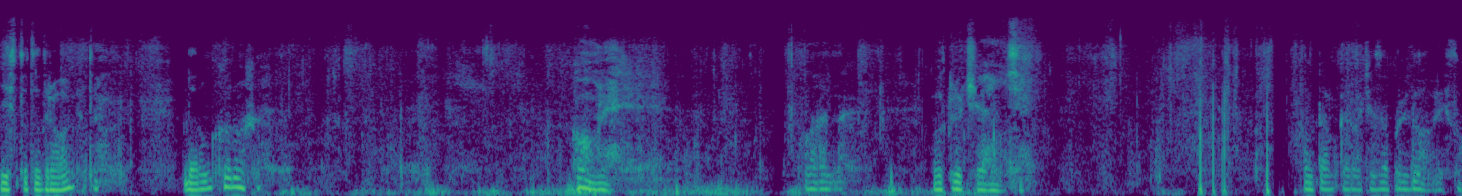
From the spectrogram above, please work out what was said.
Есть кто-то дрова готов. Дорога хорошая. О, блядь. Ладно. Выключаемся. Он там, короче, запрыгал в лесу.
